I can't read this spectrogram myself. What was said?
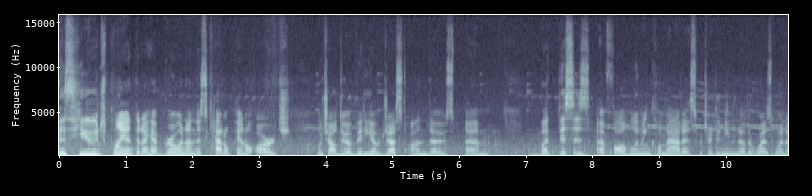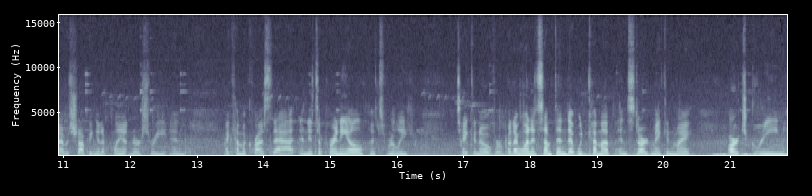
This huge plant that I have growing on this cattle panel arch, which I'll do a video just on those. Um, but this is a fall blooming clematis, which I didn't even know there was one. I was shopping in a plant nursery and I come across that. And it's a perennial. It's really taken over. But I wanted something that would come up and start making my arch green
